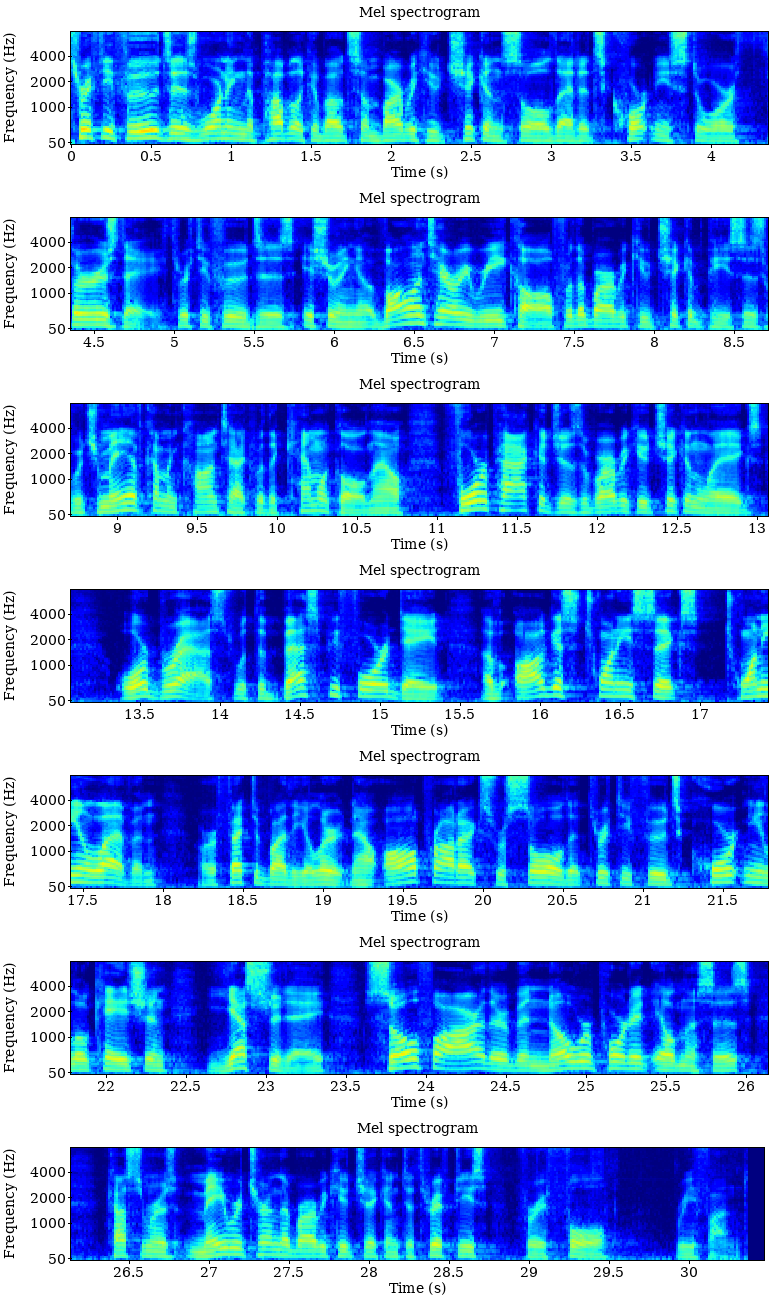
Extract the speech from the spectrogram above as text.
Thrifty Foods is warning the public about some barbecue chicken sold at its Courtenay store Thursday. Thrifty Foods is issuing a voluntary recall for the barbecue chicken pieces, which may have come in contact with a chemical. Now, four packages of barbecue chicken legs or breast with the best before date of August 26, 2011 are affected by the alert. Now, all products were sold at Thrifty Foods' Courtenay location yesterday. So far, there have been no reported illnesses. Customers may return their barbecue chicken to Thrifty's for a full refund.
